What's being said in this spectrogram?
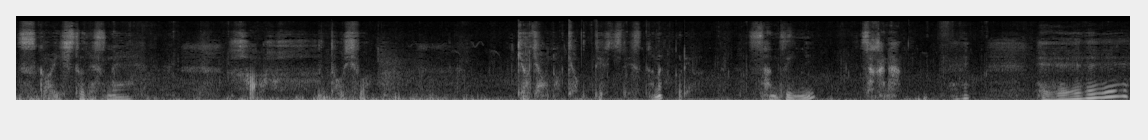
すごい人ですね。はあ、投資は、漁業の漁っていう字ですかな、これは。山水に？魚。ね、へえ、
